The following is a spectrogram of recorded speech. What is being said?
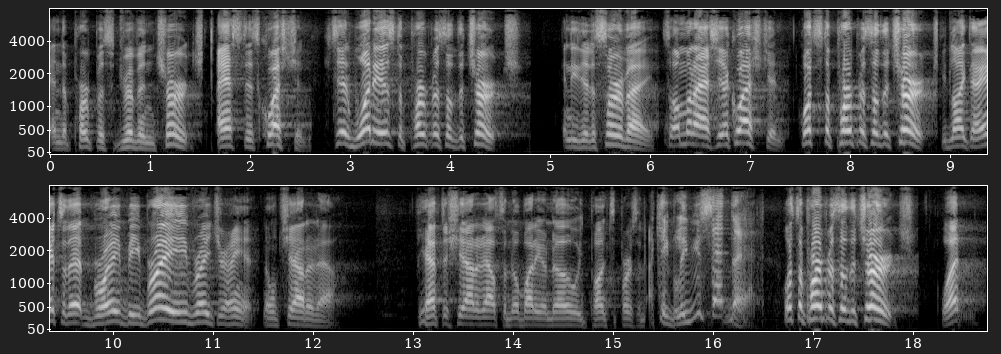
and the purpose driven church, asked this question. He said, What is the purpose of the church? And he did a survey. So I'm going to ask you a question. What's the purpose of the church? If you'd like to answer that, brave, be brave, raise your hand. Don't shout it out. If you have to shout it out so nobody will know, you punch the person. I can't believe you said that. What's the purpose of the church? What?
